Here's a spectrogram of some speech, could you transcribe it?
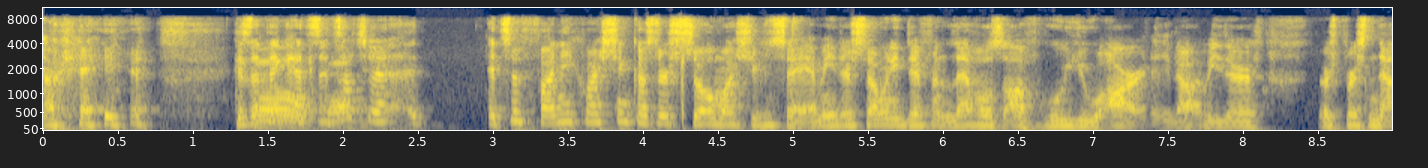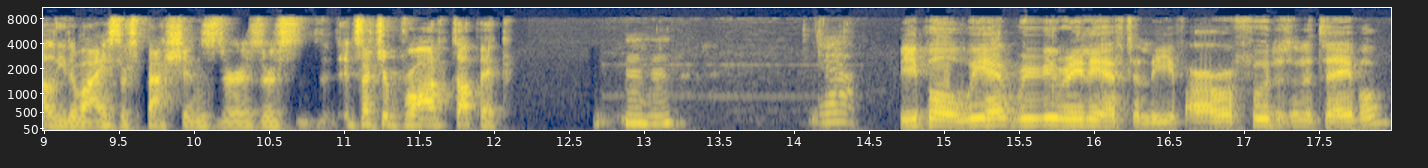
okay, because I think So, it's, it's uh, such a it's a funny question because there's so much you can say. I mean, there's so many different levels of who you are. You know, I mean, there's there's personality wise, there's passions, there's there's it's such a broad topic. hmm Yeah. People, we have we really have to leave. Our food is on the table.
